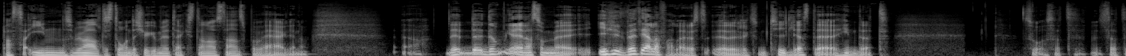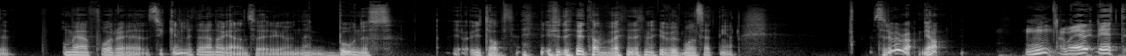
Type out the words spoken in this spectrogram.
passa in och så blir man alltid stående 20 minuter extra någonstans på vägen. Och, ja, det, det, de grejerna som, i huvudet i alla fall, är det, är det liksom tydligaste hindret. Så, så att, så att om jag får eh, cykeln lite renoverad så är det ju en bonus utav, utav huvudmålsättningen. Så det var bra, ja. Mm, det, är, ett,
